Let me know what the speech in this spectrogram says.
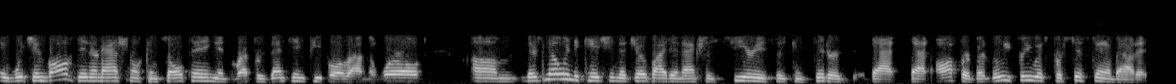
which involves international consulting and representing people around the world. Um, there's no indication that Joe Biden actually seriously considered that that offer, but Louis Freeh was persistent about it.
